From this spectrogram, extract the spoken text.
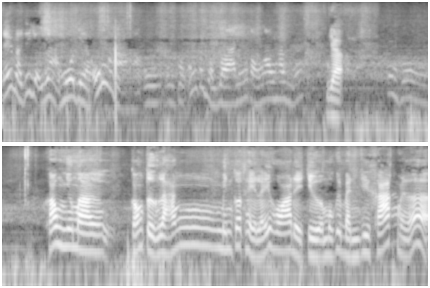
nếu mà ví dụ như họ mua về uống là họ còn, còn uống cái giò giò nó còn ngon hơn nữa Dạ. Không Không nhưng mà con tưởng là hắn mình có thể lấy hoa để chữa một cái bệnh gì khác nữa.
